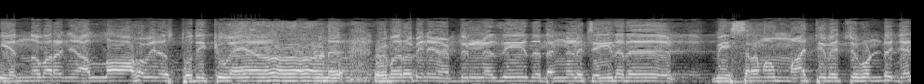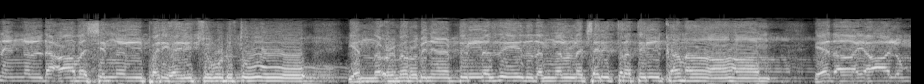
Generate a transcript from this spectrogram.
എന്ന് പറഞ്ഞ് അള്ളാഹുവിനെ സ്തുതിക്കുകയാണ്. ഉമറുബിന് അബ്ദുൽ അസീദ് തങ്ങൾ ചെയ്തത് വിശ്രമം മാറ്റിവെച്ചുകൊണ്ട് ജനങ്ങളുടെ ആവശ്യങ്ങൾ പരിഹരിച്ചു കൊടുത്തു എന്ന് ഉമറുബിന് അബ്ദുൽ അസീദ് തങ്ങളുടെ ചരിത്രത്തിൽ കാണാം. ഏതായാലും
